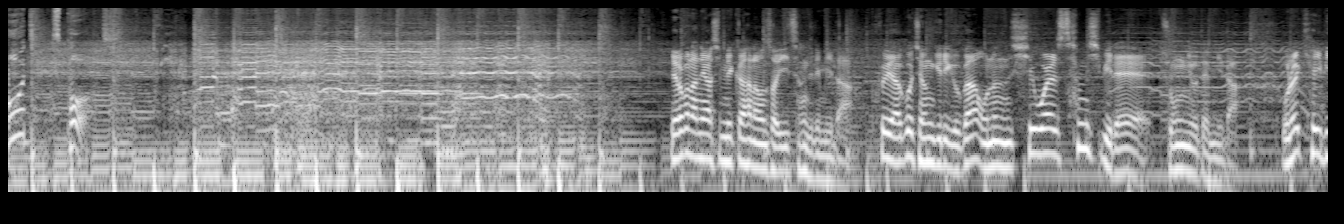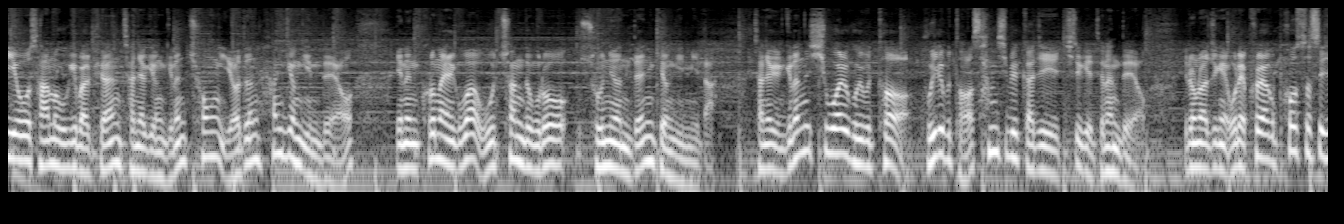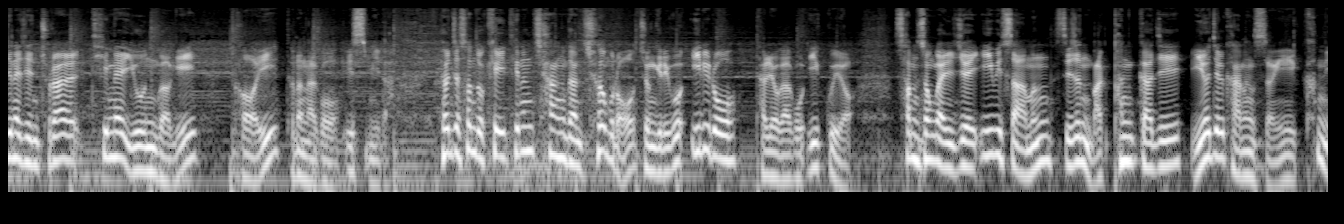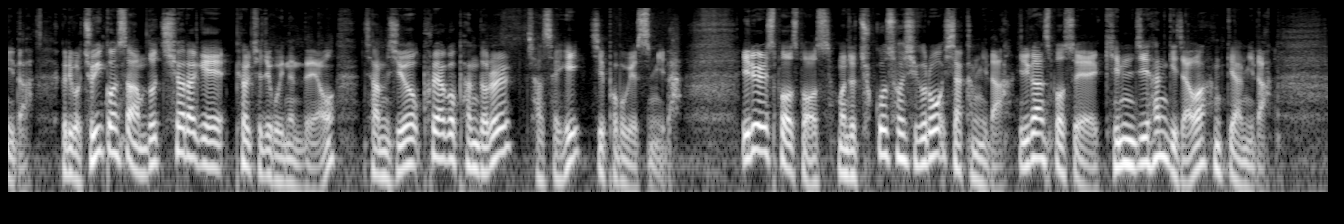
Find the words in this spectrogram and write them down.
스포츠 스포츠 여러분 안녕하십니까 아나운서 이창진입니다. 프로야구 정기리그가 오는 10월 30일에 종료됩니다. 오늘 KBO 사무국이 발표한 잔여 경기는 총 81경기인데요. 이는 코로나19와 우천 등으로 수년된 경기입니다. 잔여 경기는 10월 9일부터 9일부터 30일까지 치르게 되는데요. 이런 와중에 올해 프로야구 포스트 시즌에 진출할 팀의 윤곽이 거의 드러나고 있습니다. 현재 선두 KT는 창단 처음으로 정기리그 1위로 달려가고 있고요. 삼성과 LG의 2위 싸움은 시즌 막판까지 이어질 가능성이 큽니다. 그리고 중위권 싸움도 치열하게 펼쳐지고 있는데요. 잠시 후 프로야구 판도를 자세히 짚어보겠습니다. 일요일 스포츠 스포츠 먼저 축구 소식으로 시작합니다. 일간 스포츠의 김지한 기자와 함께합니다.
